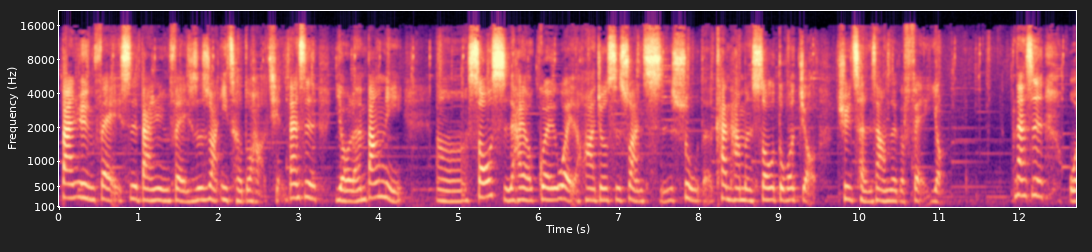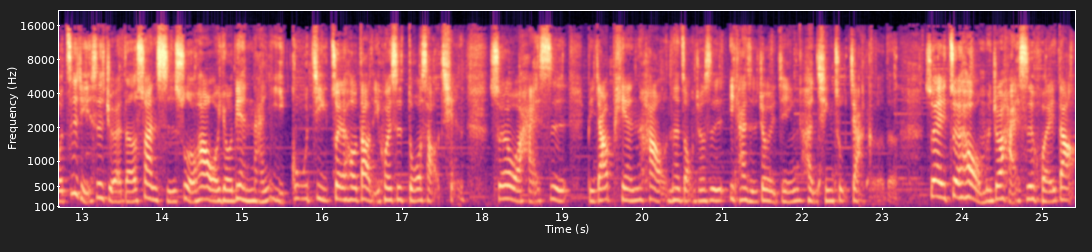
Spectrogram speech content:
搬运费是搬运费，就是算一车多少钱，但是有人帮你。嗯，收拾还有归位的话，就是算时数的，看他们收多久去乘上这个费用。但是我自己是觉得算时数的话，我有点难以估计最后到底会是多少钱，所以我还是比较偏好那种就是一开始就已经很清楚价格的。所以最后我们就还是回到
